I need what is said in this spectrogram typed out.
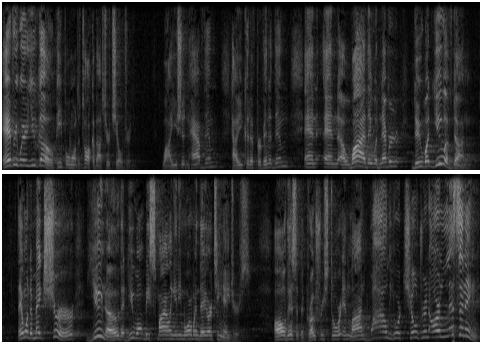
Everywhere you go, people want to talk about your children. Why you shouldn't have them, how you could have prevented them, and, and uh, why they would never do what you have done. They want to make sure you know that you won't be smiling anymore when they are teenagers. All this at the grocery store in line while your children are listening.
